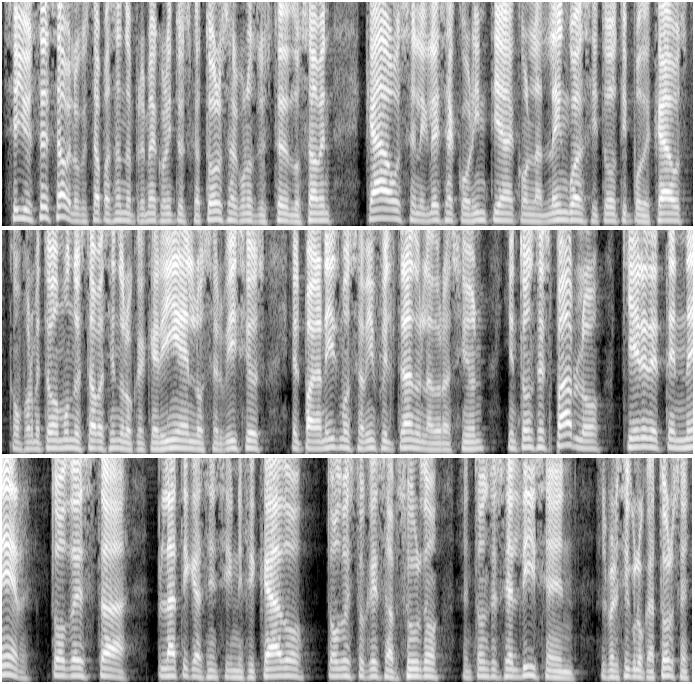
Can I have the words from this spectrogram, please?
Sí, y usted sabe lo que está pasando en Primera de Corintios 14, algunos de ustedes lo saben. Caos en la iglesia corintia con las lenguas y todo tipo de caos. Conforme todo el mundo estaba haciendo lo que quería en los servicios, el paganismo se había infiltrado en la adoración. Y entonces Pablo quiere detener toda esta plática sin significado, todo esto que es absurdo. Entonces él dice en el versículo 14,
